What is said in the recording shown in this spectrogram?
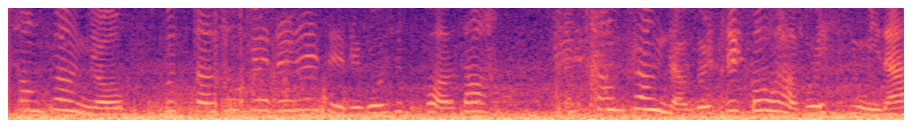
청평역부터 소개를 해드리고 싶어서 청평역을 찍고 가고 있습니다.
